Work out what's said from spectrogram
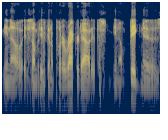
You know, if somebody's going to put a record out, it's you know big news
